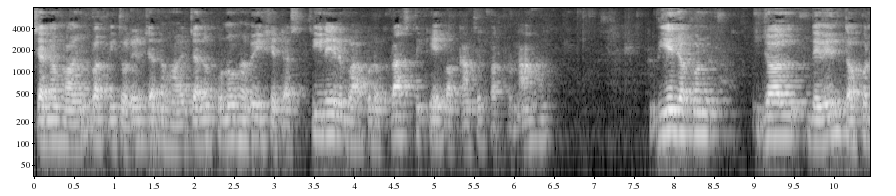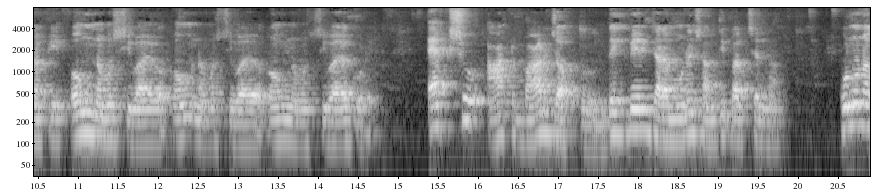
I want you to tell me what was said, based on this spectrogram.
যেন হয় বা পিতলের যেন হয়, যেন কোনোভাবেই সেটা স্টিলের বা কোনো প্লাস্টিকের বা কাঁচের পাত্র না হয়। দিয়ে যখন জল দেবেন, তখন আপনি ওম নম শিবায়, ওম নম শিবায়, ওম নম শিবায় করে একশো আট বার জপ করুন। দেখবেন যারা মনে শান্তি পাচ্ছেন না, কোনো না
